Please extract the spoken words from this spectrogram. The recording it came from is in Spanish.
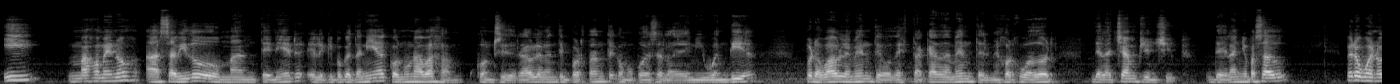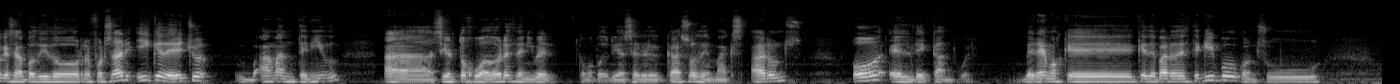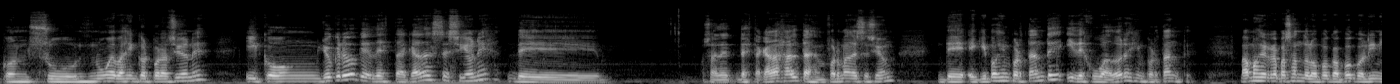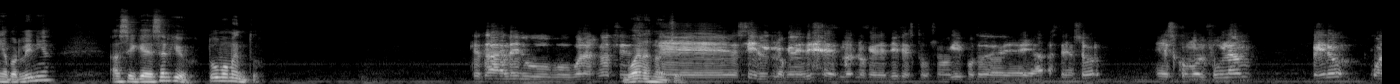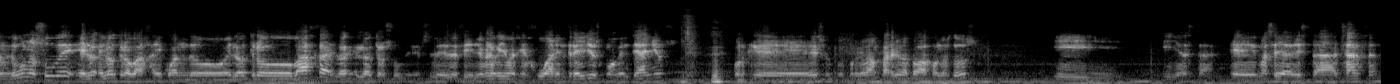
y más o menos ha sabido mantener el equipo que tenía con una baja considerablemente importante como puede ser la de Emi Buendía, probablemente o destacadamente el mejor jugador de la Championship del año pasado, pero bueno que se ha podido reforzar y que de hecho ha mantenido a ciertos jugadores de nivel, como podría ser el caso de Max Arons o el de Cantwell. Veremos qué, qué depara de este equipo con, su, con sus nuevas incorporaciones y con, yo creo que destacadas sesiones de... O sea, de- destacadas altas en forma de sesión de equipos importantes y de jugadores importantes. Vamos a ir repasándolo poco a poco, línea por línea. Así que, Sergio, tu momento. ¿Qué tal, Edu? Buenas noches. Buenas noches. Eh, sí, lo que, lo, lo que dices tú, es un equipo todo de ascensor, es como el Fulham, pero cuando uno sube, el, el otro baja, y cuando el otro baja, el, el otro sube. Es decir, yo creo que llevan sin jugar entre ellos como 20 años, porque eso, pues porque van para arriba para abajo los dos, y, y ya está. Eh, más allá de esta chanza,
